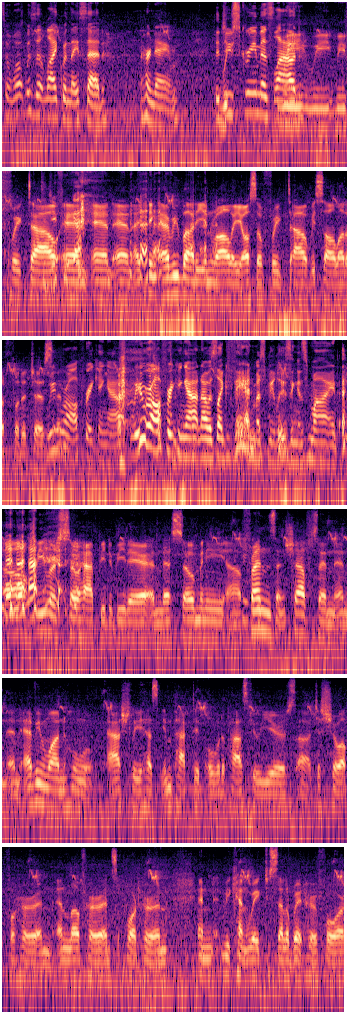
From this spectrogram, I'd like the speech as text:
So, what was it like when they said her name? Did we, you scream as loud? We, we, we freaked out, and, and, and I think everybody in Raleigh also freaked out. We saw a lot of footages. We were all freaking out. We were all freaking out, and I was like, Van must be losing his mind. oh, we were so happy to be there, and there's so many uh, friends and chefs and, and, and everyone who Ashley has impacted over the past few years uh, just show up for her and, and love her and support her, and, and we can't wait to celebrate her for,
